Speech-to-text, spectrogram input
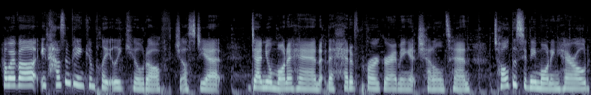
However, it hasn't been completely killed off just yet. Daniel Monaghan, the head of programming at Channel 10, told the Sydney Morning Herald,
